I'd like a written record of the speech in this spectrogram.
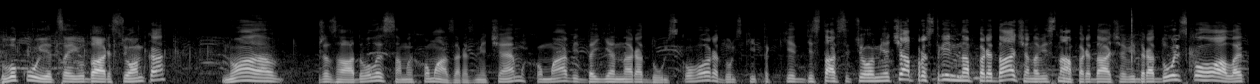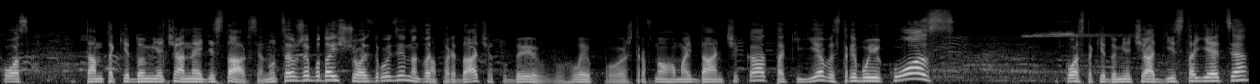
блокує цей удар сьомка. Ну а вже згадували саме Хома зараз м'ячем. Хома віддає на Радульського. Радульський таки дістався цього м'яча. Прострільна передача, навісна передача від Радульського, але кос там таки до м'яча не дістався. Ну це вже бодай щось, друзі. На два передача туди вглиб е, штрафного майданчика. Так і є. Вистрибує кос. Кос таки до м'яча дістається.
